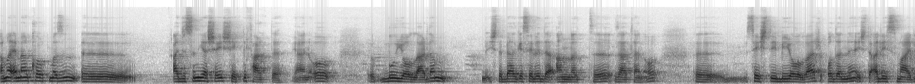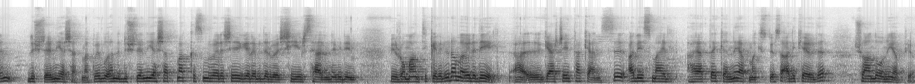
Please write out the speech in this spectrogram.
Ama Emel Korkmaz'ın acısını yaşayış şekli farklı. Yani o bu yollardan işte belgeseli de anlattığı zaten o e, seçtiği bir yol var. O da ne? İşte Ali İsmail'in düşlerini yaşatmak ve bu hani düşlerini yaşatmak kısmı böyle şey gelebilir böyle şiirsel ne bileyim bir romantik gelebilir ama öyle değil. Yani gerçeğin ta kendisi Ali İsmail hayattayken ne yapmak istiyorsa Ali Kev de şu anda onu yapıyor.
